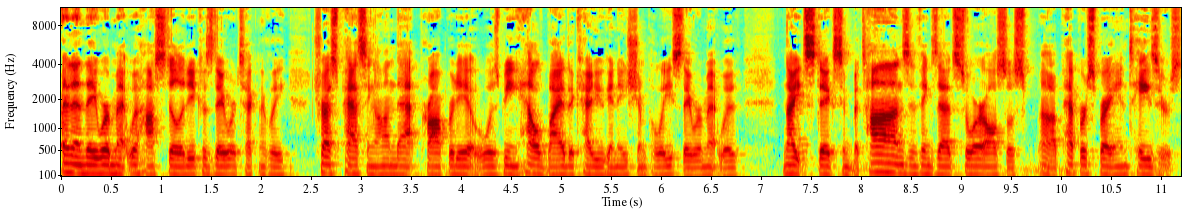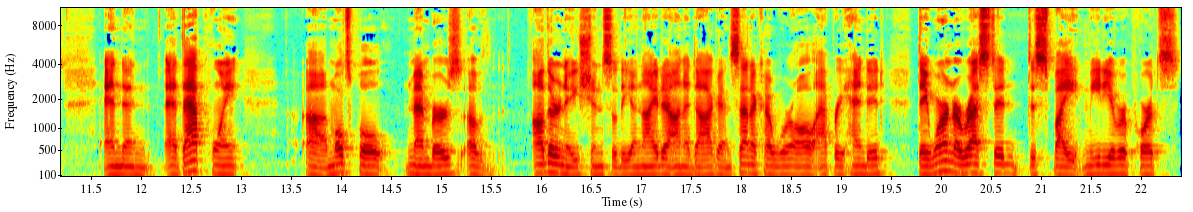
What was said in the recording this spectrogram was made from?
and then they were met with hostility because they were technically trespassing on that property. It was being held by the Cayuga Nation police. They were met with nightsticks and batons and things that sort, also uh, pepper spray and tasers. And then at that point, uh, multiple members of other nations, so the Oneida, Onondaga, and Seneca, were all apprehended. They weren't arrested despite media reports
